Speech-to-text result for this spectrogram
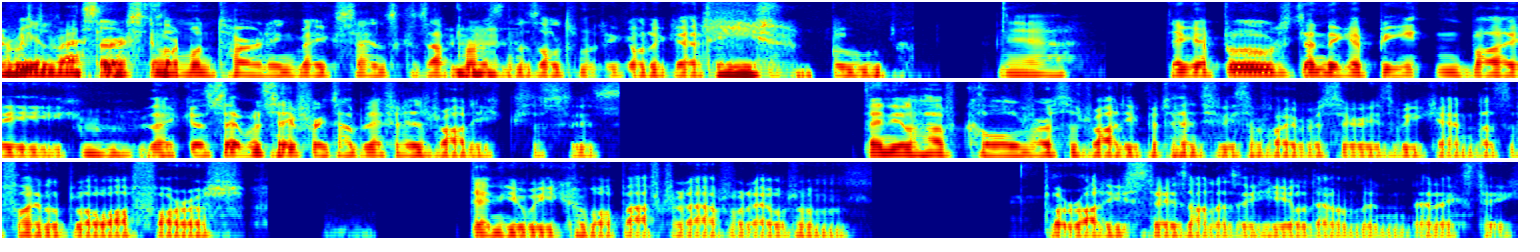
a real wrestler Or story? someone turning makes sense because that Mm. person is ultimately going to get the Heat. booed. Yeah. They get booed, then they get beaten by Hmm. like I said, we'll say for example, if it is Roddy, 'cause this is then you'll have Cole versus Roddy potentially Survivor Series weekend as the final blow off for it. Then UE come up after that without him, but Roddy stays on as a heel down in NXT.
